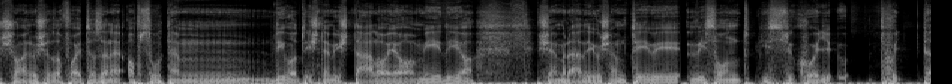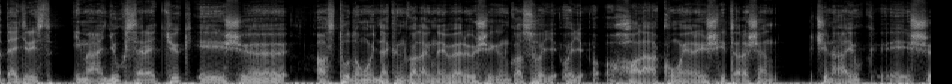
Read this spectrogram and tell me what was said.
sajnos ez a fajta zene abszolút nem divat is, nem is tálalja a média, sem rádió, sem tévé, viszont hisszük, hogy, hogy tehát egyrészt imádjuk, szeretjük, és azt tudom, hogy nekünk a legnagyobb erőségünk az, hogy, hogy halál komolyan és hitelesen csináljuk, és,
